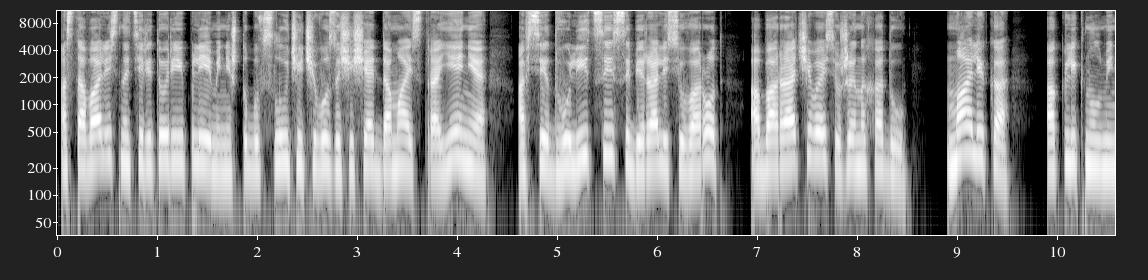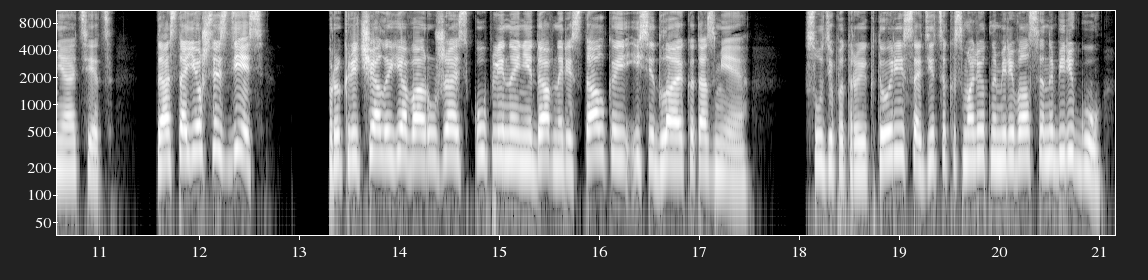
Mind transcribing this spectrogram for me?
оставались на территории племени, чтобы в случае чего защищать дома и строения, а все двулицые собирались у ворот, оборачиваясь уже на ходу. «Малика!» – окликнул меня отец. «Ты остаешься здесь!» Прокричала я, вооружаясь купленной недавно ресталкой и седлая котозмея. Судя по траектории, садиться космолет намеревался на берегу –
